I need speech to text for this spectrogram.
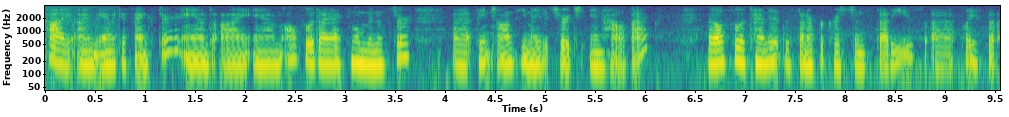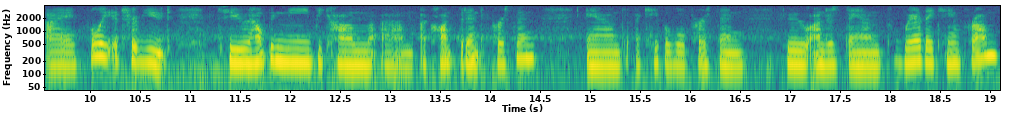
Hi, I'm Annika Sangster, and I am also a diaconal minister at St. John's United Church in Halifax. I also attended the Center for Christian Studies, a place that I fully attribute to helping me become um, a confident person and a capable person who understands where they came from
